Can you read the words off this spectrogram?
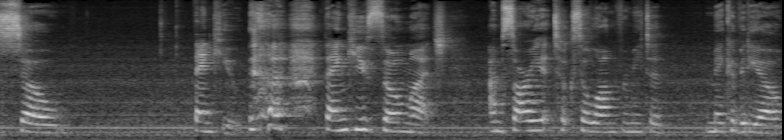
So, thank you. thank you so much. I'm sorry it took so long for me to make a video.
